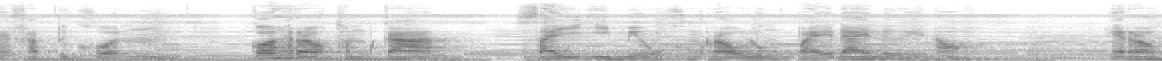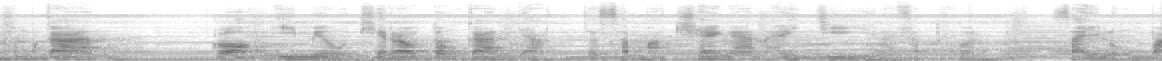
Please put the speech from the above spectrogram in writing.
นะครับทุกคน ก็ให้เราทำการใส่อีเมลของเราลงไปได้เลยเนาะ ให้เราทำการกรอกอีเมลที่เราต้องการอยากจะสมัครใช้งาน IG นะครับทุกคน ใส่ลงไป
